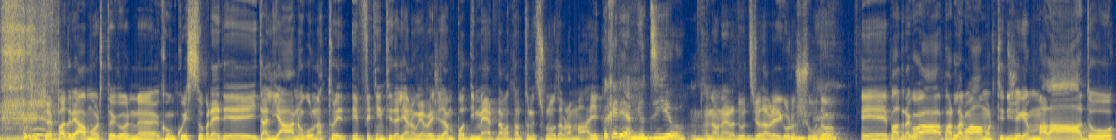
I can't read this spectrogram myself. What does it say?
C'è Padre Amort con, con questo prete italiano, con un attore effettivamente italiano che recita un po' di merda, ma tanto nessuno lo saprà mai. Magari era mio zio. Non era tuo zio, l'avrei riconosciuto. Ok. E parla con Amort, dice che è un malato,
